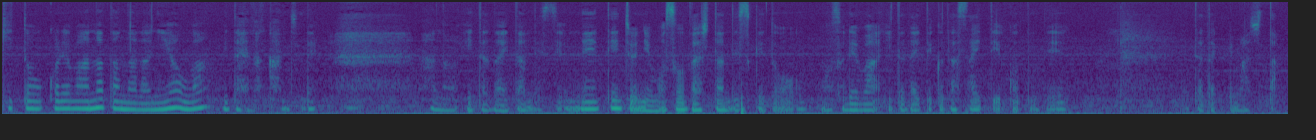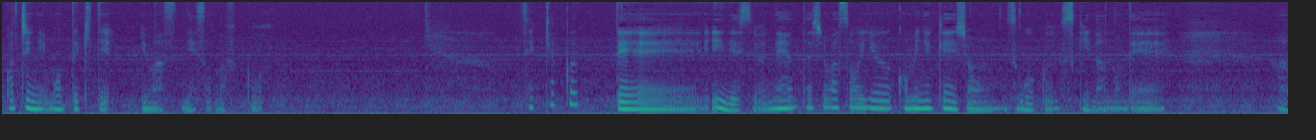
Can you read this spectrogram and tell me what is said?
きっとこれはあなたなら似合うわみたいな感じであのいただいたんですよね。店長にも相談したんですけどもうそれはいただいてくださいっていうことでいただきました。こっちに持ってきていますねその服は。接客っていいですよね。私はそういうコミュニケーションすごく好きなのであの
